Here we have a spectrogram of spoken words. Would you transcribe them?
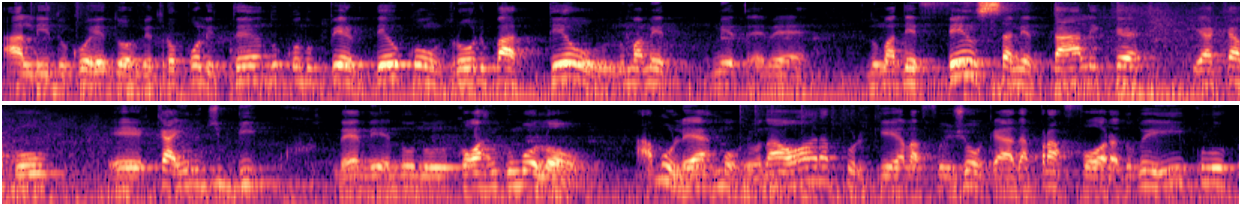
ali do corredor metropolitano, quando perdeu o controle, bateu numa, met, met, é, numa defensa metálica e acabou é, caindo de bico né, no, no córrego Molon. A mulher morreu na hora porque ela foi jogada para fora do veículo,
